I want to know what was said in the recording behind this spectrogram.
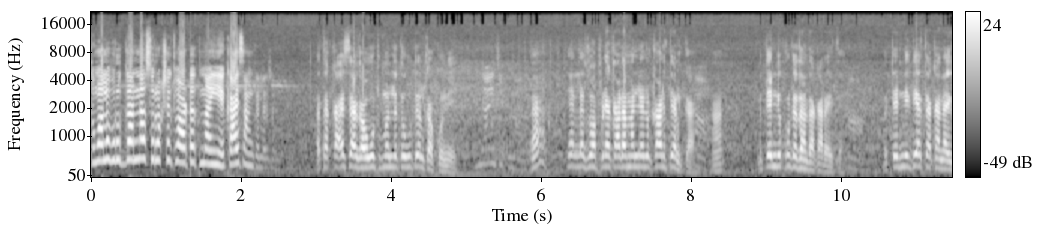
तुम्हाला वृद्धांना सुरक्षित वाटत नाही आहे काय सांगता? आता काय सांगा उठ म्हणलं तर उठेल का कोणी. हां? त्यांना झोपड्या काढा म्हणलेलं काढतील का? हां. मग त्यांनी कुठं धंदा करायचा? मग त्यांनी देता का नाही?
